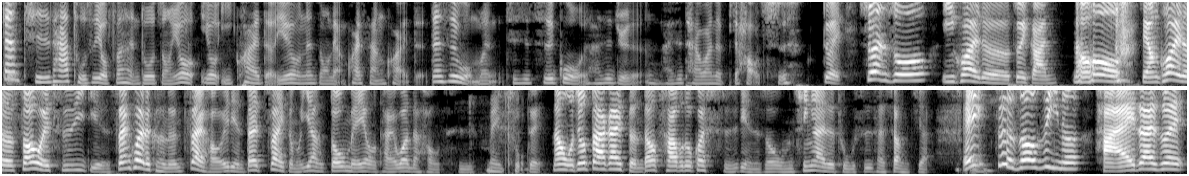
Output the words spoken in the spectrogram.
但其实它吐司有分很多种，有有一块的，也有那种两块、三块的。但是我们其实吃过，还是觉得嗯，还是台湾的比较好吃。对，虽然说一块的最干，然后 两块的稍微湿一点，三块的可能再好一点，但再怎么样都没有台湾的好吃。没错，对，那我就大概等到差不多快十点的时候，我们亲爱的吐司才上架。哎、这个时候 Z 呢还在睡，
